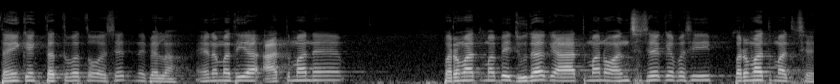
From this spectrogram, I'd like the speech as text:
ત્યાં કંઈક તત્વ તો હશે જ ને પહેલાં એનામાંથી આ આત્માને પરમાત્મા બે જુદા કે આ આત્માનો અંશ છે કે પછી પરમાત્મા જ છે?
